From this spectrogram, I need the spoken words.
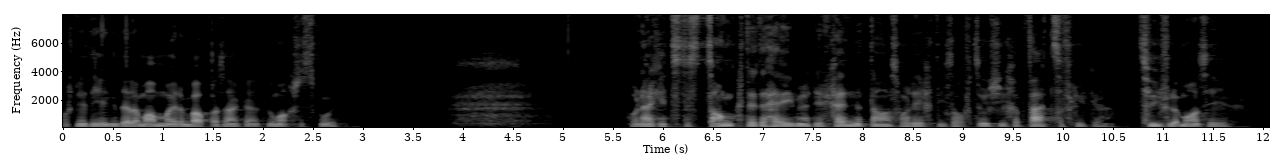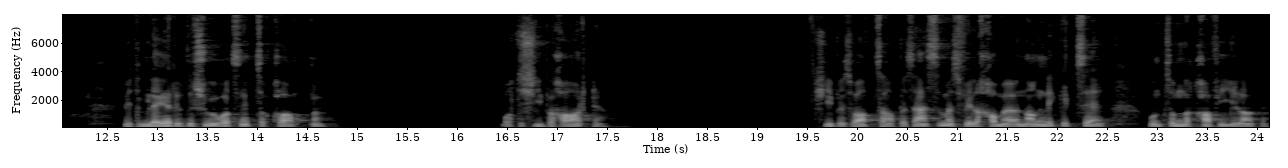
Musst nicht irgendeiner Mama, ihrem Papa sagen, du machst es gut. Und dann gibt es das Zankte daheim, die kennen das, wo richtig so zwischen die Fetzen fliegen. Zweifelt man an sich. Mit dem Lehrer in der Schule will es nicht so klappen. Oder schreiben Karten. Schreiben ein WhatsApp, ein SMS. Vielleicht kann man einander nicht sehen und zum Kaffee einladen.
